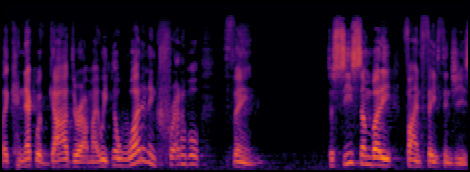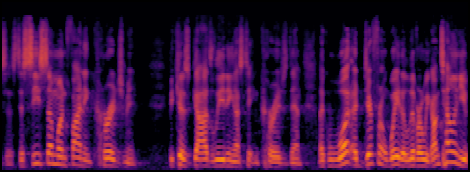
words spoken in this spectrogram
like connect with God throughout my week. No, what an incredible thing to see somebody find faith in Jesus, to see someone find encouragement because God's leading us to encourage them. Like, what a different way to live our week. I'm telling you,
